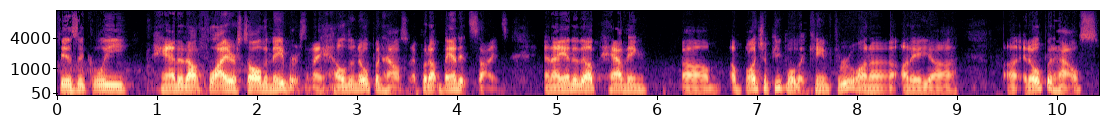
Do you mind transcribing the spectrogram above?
physically handed out flyers to all the neighbors and I held an open house and I put up bandit signs. And I ended up having um, a bunch of people that came through on a, on a, uh, uh, an open house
